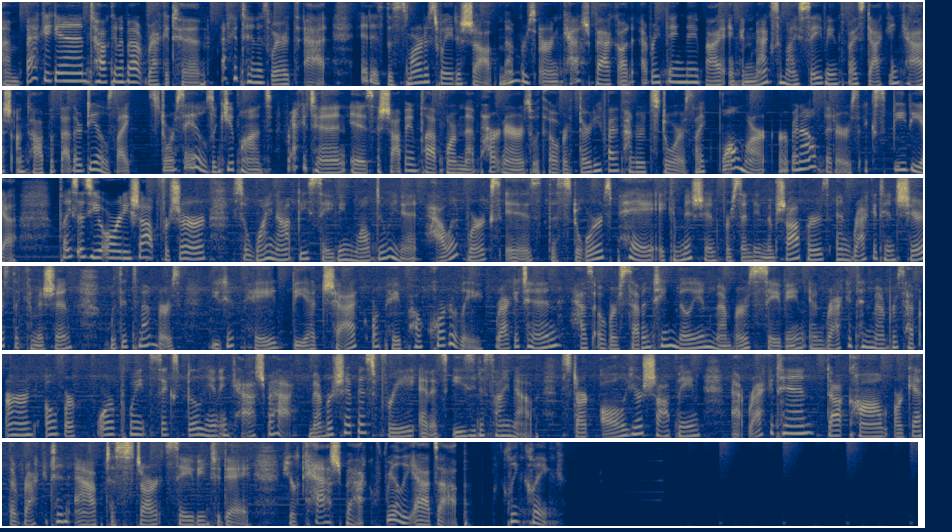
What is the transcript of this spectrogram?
I'm back again talking about Rakuten. Rakuten is where it's at. It is the smartest way to shop. Members earn cash back on everything they buy and can maximize savings by stacking cash on top of other deals like store sales and coupons. Rakuten is a shopping platform that partners with over 3,500 stores like Walmart, Urban Outfitters, Expedia, places you already shop for sure. So why not be saving while doing it? How it works is the stores pay a commission for sending them shoppers, and Rakuten shares the commission with its members. You get paid via check or PayPal quarterly. Rakuten has over 17 million members saving, and Rakuten members have earned over 4.6 billion in cash back. Membership is free and it's easy to sign up. Start all your shopping at Rakuten.com or get the Rakuten app to start saving today. Your cash back really adds up. Clink, clink.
